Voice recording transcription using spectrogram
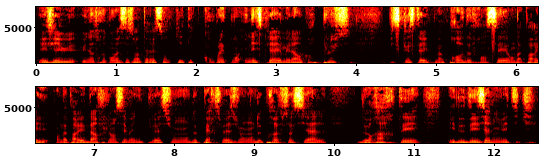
Et j'ai eu une autre conversation intéressante qui était complètement inespérée mais là encore plus puisque c'était avec ma prof de français. On a parlé on a parlé d'influence et manipulation de persuasion de preuve sociale de rareté et de désir mimétique.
